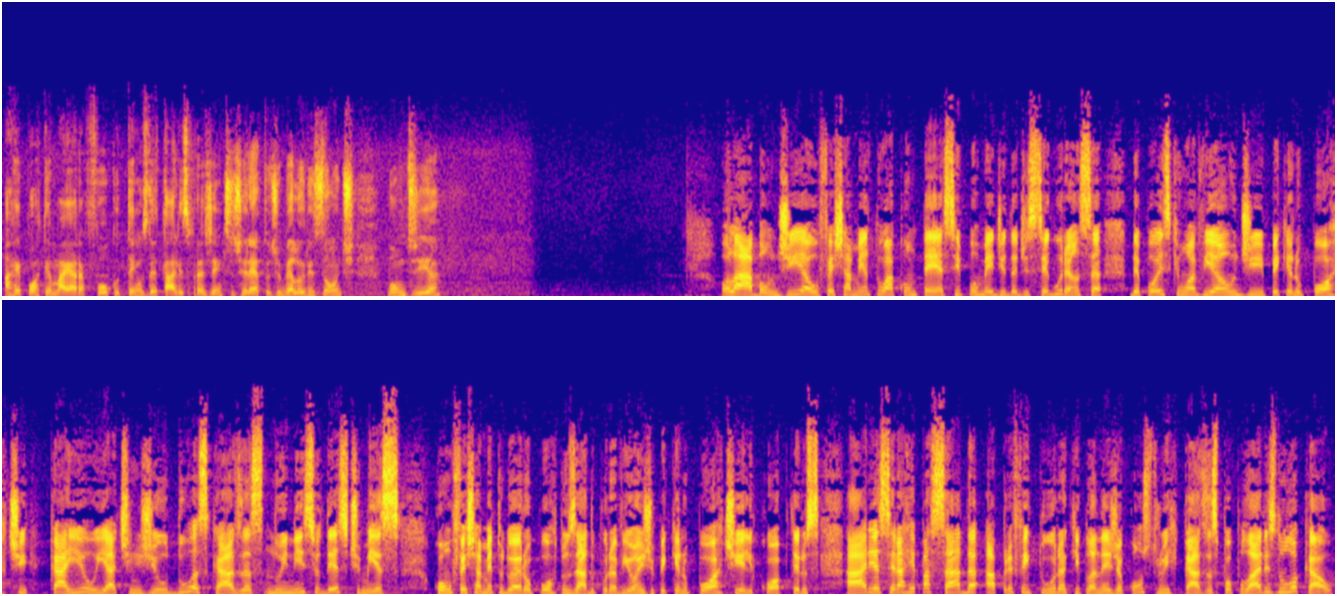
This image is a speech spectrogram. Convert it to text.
A repórter Maiara Foco tem os detalhes para a gente direto de Belo Horizonte. Bom dia. Olá, bom dia. O fechamento acontece por medida de segurança depois que um avião de pequeno porte caiu e atingiu duas casas no início deste mês. Com o fechamento do aeroporto usado por aviões de pequeno porte e helicópteros, a área será repassada à prefeitura que planeja construir casas populares no local.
